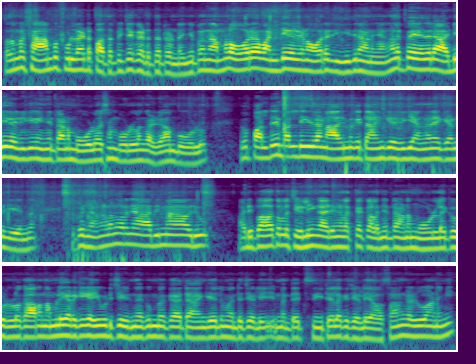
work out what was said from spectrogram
അപ്പോൾ നമ്മൾ ഷാമ്പു ഫുള്ളായിട്ട് പതപ്പിച്ചൊക്കെ എടുത്തിട്ടുണ്ട്. ഇനിയിപ്പോൾ നമ്മൾ ഓരോ വണ്ടി കഴുകണം ഓരോ രീതിയിലാണ്. ഞങ്ങളിപ്പോൾ ഏതൊരു അടി കഴുകി കഴിഞ്ഞിട്ടാണ് മുകൾവശം ഫുള്ളും കഴുകാൻ പോകുള്ളൂ ഇപ്പോൾ പലരും പല രീതിയിലാണ് ആദ്യമൊക്കെ ടാങ്ക് കഴുകി അങ്ങനെയൊക്കെയാണ് ചെയ്യുന്നത്. ഇപ്പോൾ ഞങ്ങളെന്ന് പറഞ്ഞാൽ ആദ്യം ആ ഒരു അടിഭാഗത്തുള്ള ചെളിയും കാര്യങ്ങളൊക്കെ കളഞ്ഞിട്ടാണ് മുകളിലേക്ക് ഉള്ളൂ. കാരണം നമ്മൾ ഈ ഇടയ്ക്ക് കൈ പിടിച്ച് എഴുന്നേക്കുമ്പോൾ ടാങ്കയിലും മറ്റേ ചെളി മറ്റേ സീറ്റിലൊക്കെ ചെളി അവസാനം കഴുകുവാണെങ്കിൽ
